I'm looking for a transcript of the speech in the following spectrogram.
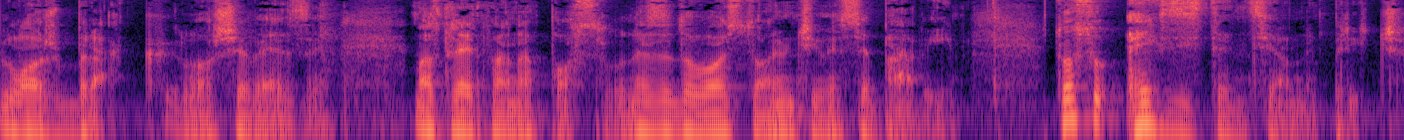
loš brak, loše veze, maltretman na poslu, nezadovoljstvo onim čime se bavi. To su egzistencijalne priče.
